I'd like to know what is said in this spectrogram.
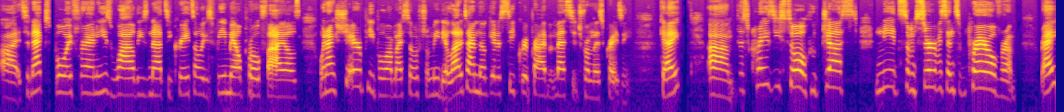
Uh, it's an ex-boyfriend. He's wild. He's nuts. He creates all these female profiles. When I share people on my social media, a lot of time they'll get a secret private message from this crazy. Okay, um, this crazy soul who just needs some service and some prayer over him. Right?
